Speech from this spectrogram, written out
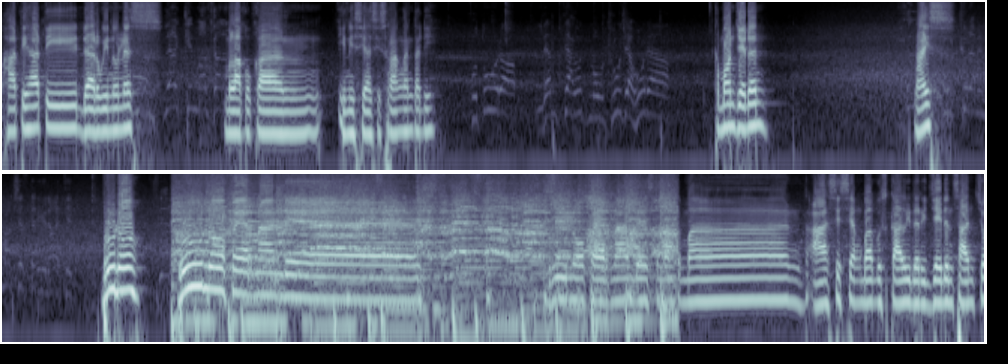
Hati-hati Darwin Nunes لكن ما زال melakukan inisiasi serangan tadi. خطورة لم تعد موجودة هنا Come on Jaden. Nice. كرة من مانشستر يونايتد Bruno. Bruno Fernandes. Bruno Fernandes teman-teman. Asis yang bagus sekali dari Jaden Sancho.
